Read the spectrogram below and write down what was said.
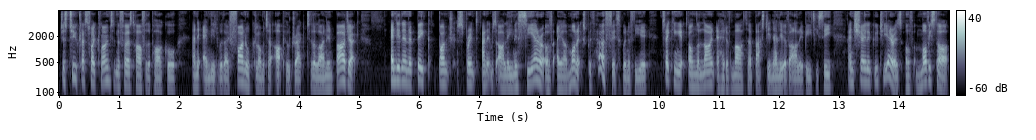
just two classified climbs in the first half of the parcours, and it ended with a final kilometre uphill drag to the line in Barjac ended in a big bunch sprint, and it was Arlenis Sierra of AR Monex with her fifth win of the year, taking it on the line ahead of Marta Bastianelli of Ale BTC and Sheyla Gutierrez of Movistar.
